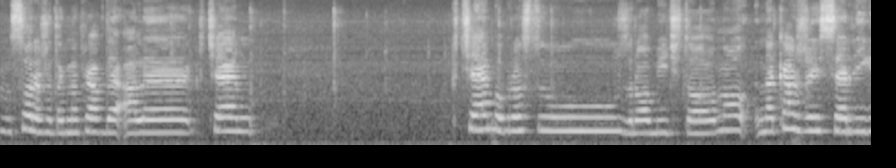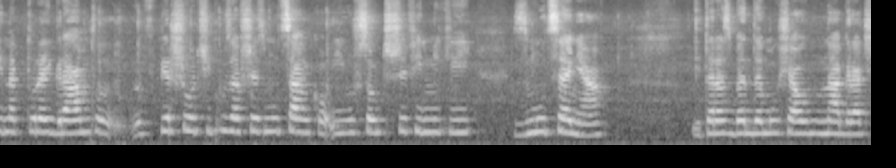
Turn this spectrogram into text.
No sorry, że tak naprawdę, ale chciałem chciałem po prostu zrobić to, no na każdej serii, na której gram, to w pierwszym odcinku zawsze jest mucanko i już są trzy filmiki z mucenia. I teraz będę musiał nagrać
